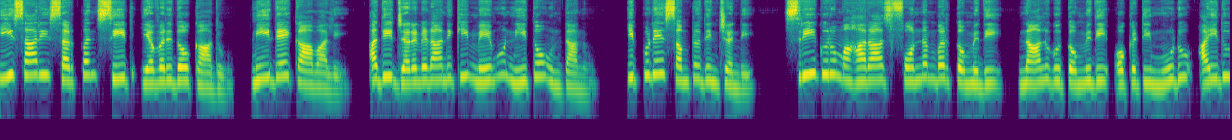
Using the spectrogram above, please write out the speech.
ఈసారి సర్పంచ్ సీట్ ఎవరిదో కాదు నీదే కావాలి. అది జరగడానికి మేము నీతో ఉంటాను. ఇప్పుడే సంప్రదించండి. శ్రీ గురు మహారాజ్ ఫోన్ నంబర్ తొమ్మిది నాలుగు తొమ్మిది ఒకటి మూడు ఐదు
